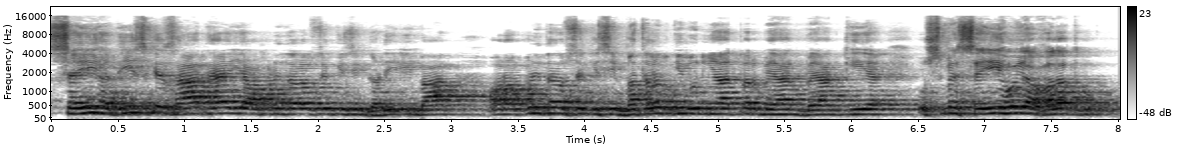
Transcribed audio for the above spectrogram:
صحیح حدیث کے ساتھ ہے یا اپنی طرف سے کسی گھڑی کی بات اور اپنی طرف سے کسی مطلب کی بنیاد پر بیان بیان کی ہے، اس میں صحیح ہو یا غلط ہو۔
